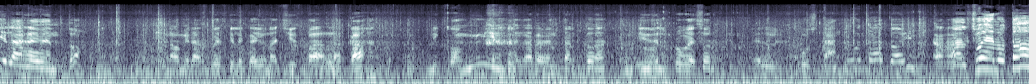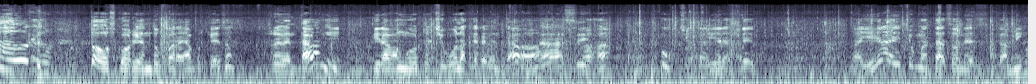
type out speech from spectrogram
Y la reventó. Y no, mira, después que le cayó una chispa a la caja, ni comienzan a reventar todas. Y dice el profesor, el Mustang ¿no estaba todavía, Ajá. al suelo, todos, dijo. todos corriendo para allá porque esos reventaban y tiraban otra chibola que reventaba. ¿va? Ah, sí. Ajá. Puchica, vieras que ayer ha hecho matazones camino.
